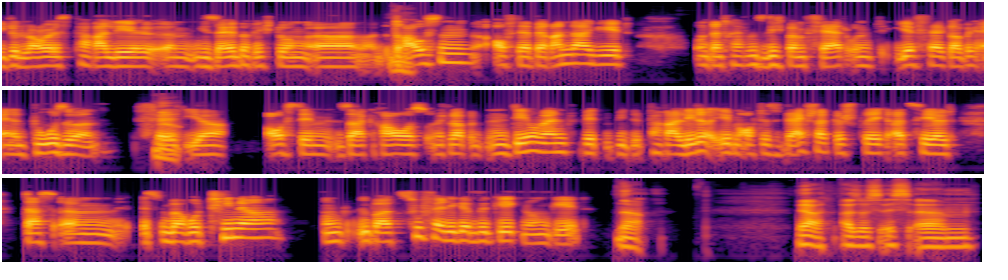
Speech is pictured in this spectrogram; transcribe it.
wie Dolores parallel ähm, in dieselbe Richtung äh, draußen auf der Veranda geht und dann treffen sie sich beim Pferd und ihr fällt, glaube ich, eine Dose, fällt ja. ihr aus dem Sack raus. Und ich glaube, in dem Moment wird wie parallel eben auch das Werkstattgespräch erzählt, dass ähm, es über Routine und über zufällige Begegnungen geht. Ja. Ja, also es ist. Ähm,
